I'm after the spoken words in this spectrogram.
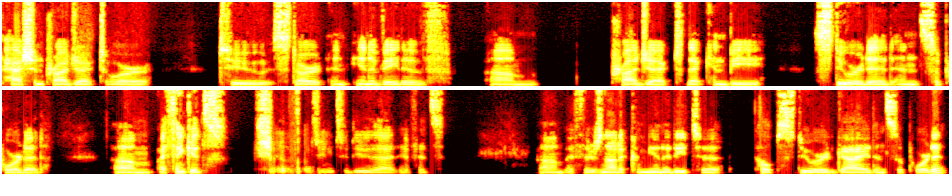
passion project or to start an innovative um, project that can be stewarded and supported. Um, I think it's challenging to do that if it's um, if there's not a community to help steward, guide, and support it.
